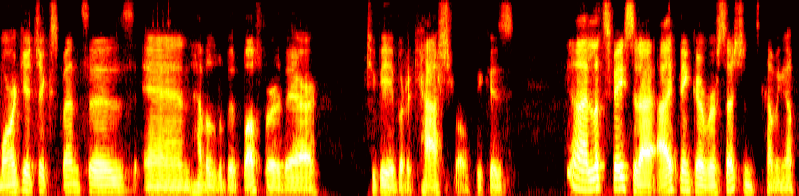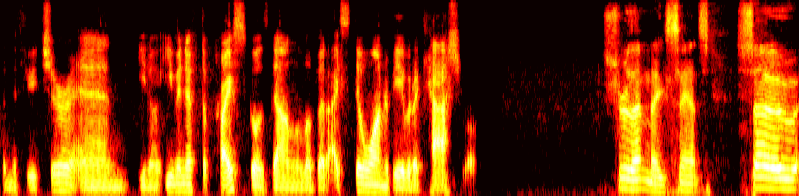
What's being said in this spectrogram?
mortgage expenses, and have a little bit buffer there to be able to cash flow because you know, let's face it, I, I think a recession's coming up in the future. And, you know, even if the price goes down a little bit, I still want to be able to cash flow. Sure, that makes sense. So,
